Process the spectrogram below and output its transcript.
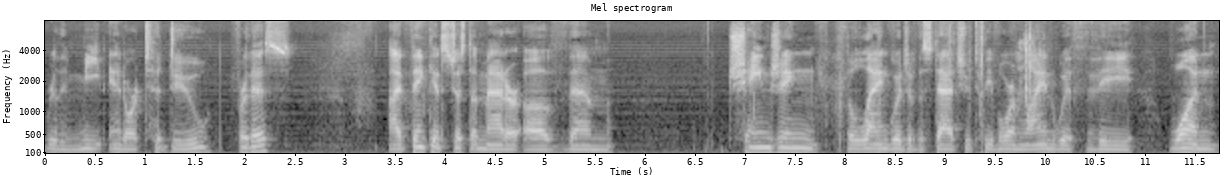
really meat and or to do for this. I think it's just a matter of them changing the language of the statute to be more in line with the one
